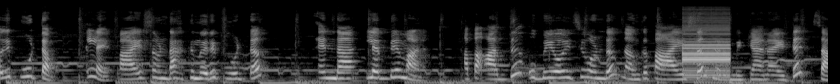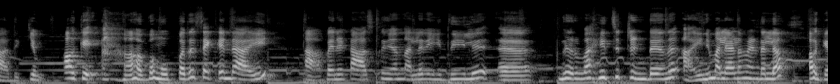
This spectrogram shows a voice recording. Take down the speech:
ഒരു കൂട്ടം അല്ലേ? പായസം ഉണ്ടാക്കുന്ന ഒരു കൂട്ടം എന്താ ലഭ്യമാണ്. അപ്പൊ അത് ഉപയോഗിച്ചുകൊണ്ടും നമുക്ക് പായസം നിർമ്മിക്കാനായിട്ട് സാധിക്കും. ഓക്കെ അപ്പൊ മുപ്പത് സെക്കൻഡ് ആയി. ആ അപ്പൊ ടാസ്ക് ഞാൻ നല്ല രീതിയിൽ നിർവഹിച്ചിട്ടുണ്ട് എന്ന് ആ ഇനി മലയാളം വേണ്ടല്ലോ. ഓക്കെ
